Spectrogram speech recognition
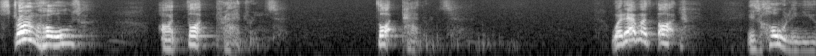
Strongholds are thought patterns. Thought patterns. Whatever thought is holding you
